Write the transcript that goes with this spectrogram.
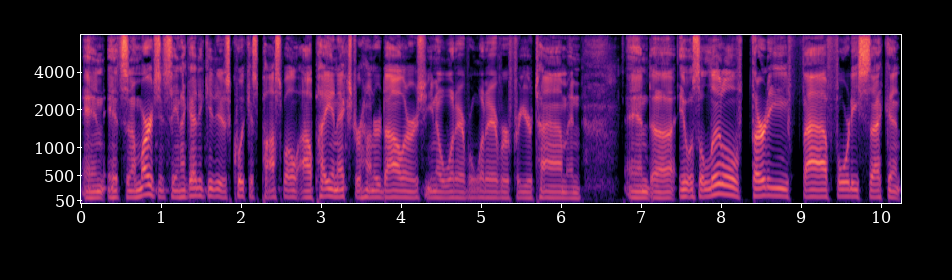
and it's an emergency and I got to get it as quick as possible. I'll pay an extra hundred dollars, you know, whatever, whatever for your time. And and uh, it was a little 35, 40 second.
